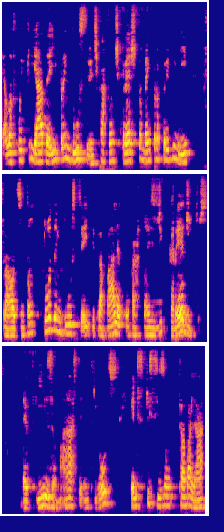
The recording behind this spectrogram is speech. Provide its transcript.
Ela foi criada aí para a indústria de cartão de crédito também para prevenir fraudes. Então toda a indústria aí que trabalha com cartões de créditos né, Visa, Master, entre outros, eles precisam trabalhar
